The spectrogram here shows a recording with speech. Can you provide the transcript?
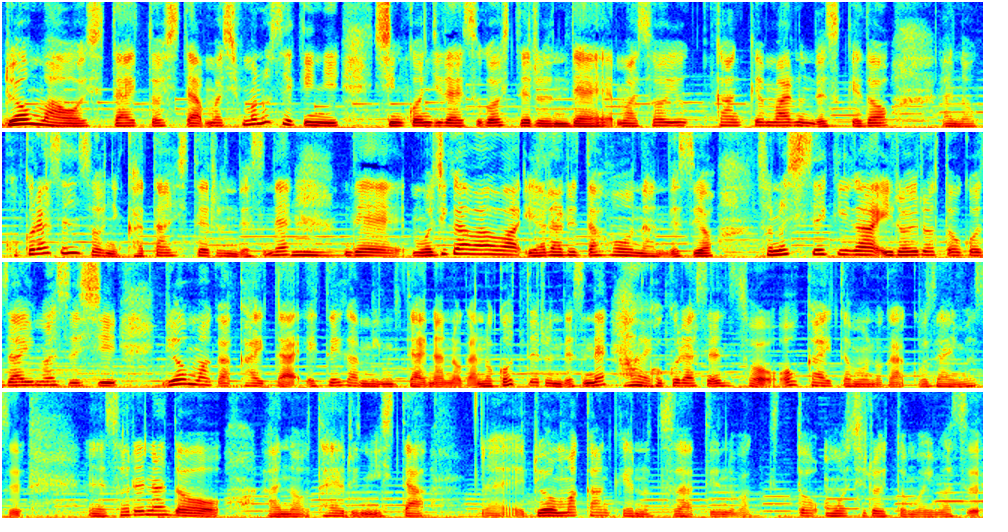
龍馬を主体としたまあ下関に新婚時代過ごしてるんで、まあそういう関係もあるんですけど、あの小倉戦争に加担してるんですね。で門司川はやられた方なんですよその史跡がいろいろとございますし龍馬が書いた絵手紙みたいなのが残ってるんですね、はい小倉戦争を書いたものがございます、えーそれなどをあの頼りにした、えー龍馬関係のツアーっていうのはきっと面白いと思います。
